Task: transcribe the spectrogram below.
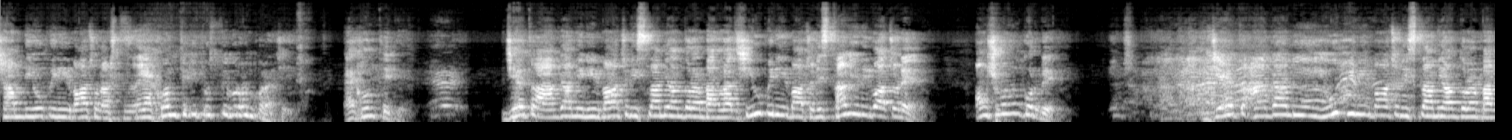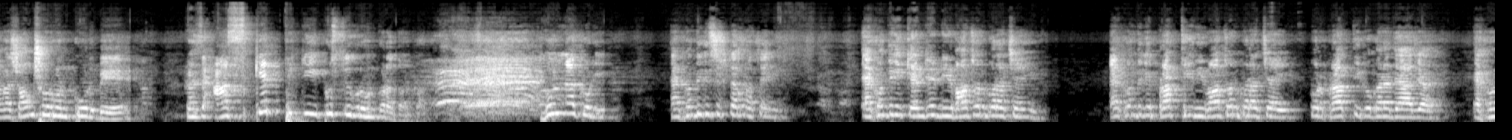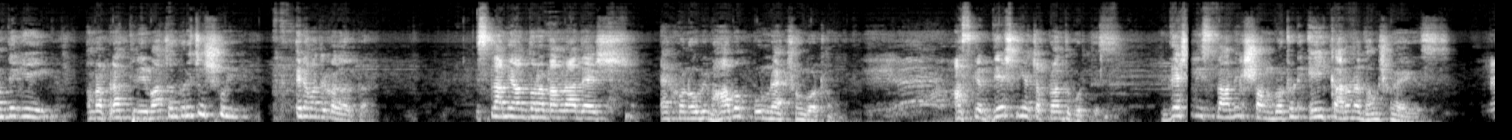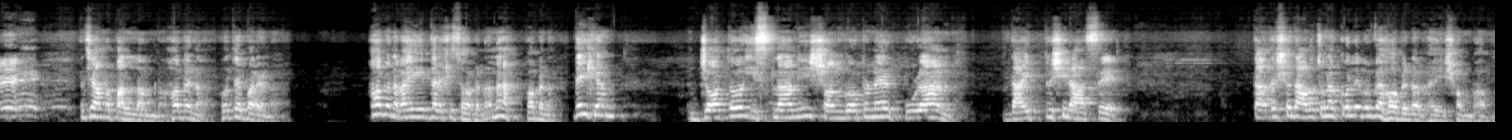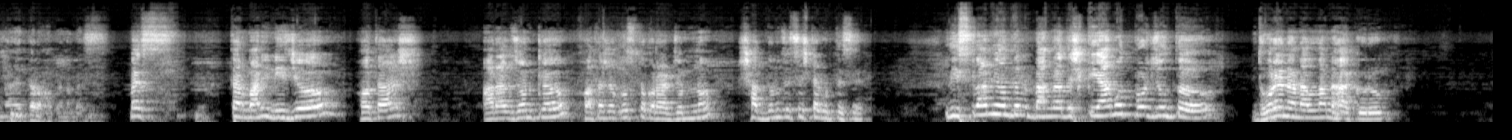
সামনে ইউপি নির্বাচন আসতেছে। এখন থেকে প্রস্তুতি গ্রহণ করা চাই। এখন থেকে। যেহেতু আগামী নির্বাচন ইসলামী আন্দোলন বাংলাদেশ ইউপি নির্বাচন, স্থানীয় নির্বাচনে অংশগ্রহণ করবে। যেহেতু আগামী ইউপি নির্বাচন ইসলামী আন্দোলন বাংলাদেশ অংশগ্রহণ করবে আজকের থেকেই প্রস্তুতি গ্রহণ করা দরকার। ভুল না করি। এখন থেকে চেষ্টা করা চাই। এখন থেকে ক্যান্ডিডেট নির্বাচন করা চাই। এখন থেকে প্রার্থী নির্বাচন করা চাই। কোন প্রার্থীকে ওখানে দেওয়া যায়। এখন থেকেই আমরা প্রার্থী নির্বাচন করে চুজ করি এটা আমাদের কথা দরকার ইসলামী আন্দোলন বাংলাদেশ এখন অভিভাবকপূর্ণ এক সংগঠন। আজকে দেশ নিয়ে চক্রান্ত করতেছে। দেশ ইসলামিক সংগঠন এই কারণে ধ্বংস হয়ে গেছে। যে আমরা পারলাম না, হবে না, হতে পারে না। হবে না ভাই, এর দ্বারা কিছু হবে না না, হবে না। দেখেন, যত ইসলামী সংগঠনের পুরাণ দায়িত্বশীল আছে তাদের সাথে আলোচনা করলে বলবে, হবে না ভাই, সম্ভব না এর দ্বারা হবে না, ব্যাস। ব্যাস। তার মানে নিজেও হতাশ আর একজনকেও হতাশাগ্রস্ত করার জন্য সাধ্য অনুযায়ী চেষ্টা করতেছে। ইসলামী আন্দোলন বাংলাদেশ কেয়ামত পর্যন্ত ধরে নেন, আল্লাহ না করুক,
